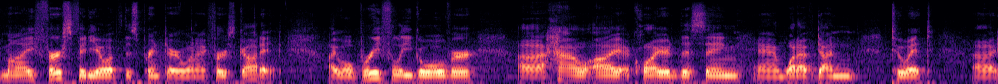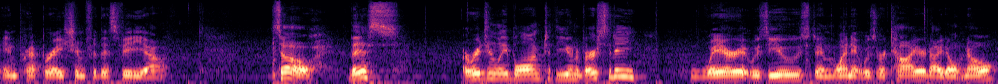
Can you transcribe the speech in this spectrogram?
my first video of this printer when I first got it, I will briefly go over uh, how I acquired this thing and what I've done to it uh, in preparation for this video. So, this originally belonged to the university. Where it was used and when it was retired, I don't know.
